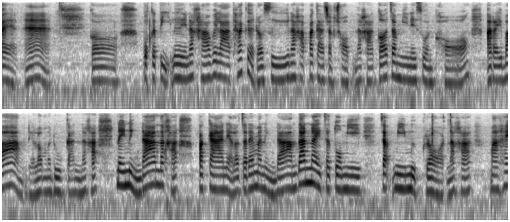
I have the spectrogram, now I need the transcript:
028อ่า ก็ปกติเลยนะคะ เวลาถ้าเกิดเราซื้อนะคะปากกาจากช็อปนะคะ ก็จะมีในส่วนของอะไรบ้าง เดี๋ยวเรามาดูกันนะคะ ในหนึ่งด้ามนะคะปากกาเนี่ยเราจะได้มาหนึ่งด้าม ด้านในจะตัวมีจะมีหมึกกรอดนะคะ มาให้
